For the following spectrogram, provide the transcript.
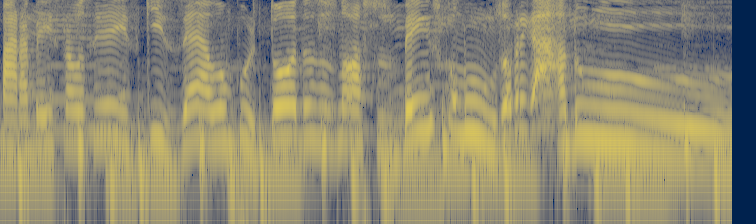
Parabéns para vocês que zelam por todos os nossos bens comuns. Obrigado!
